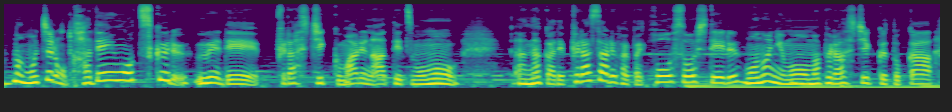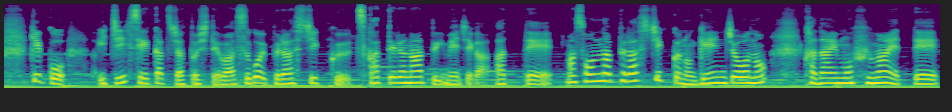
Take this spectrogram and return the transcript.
うん、まあもちろん家電を作る上でプラスチックもあるなっていつも思う中でプラスアルファやっぱり包装しているものにも、まあ、プラスチックとか結構一生活者としてはすごいプラスチック使ってるなっていうイメージがあって、まあ、そんなプラスチックの現状の課題も踏まえて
